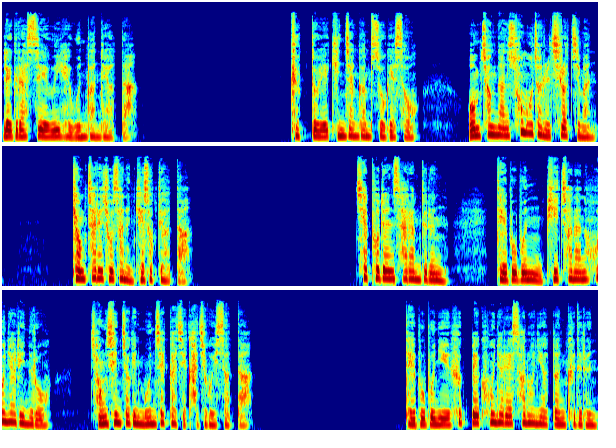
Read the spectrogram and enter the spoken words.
레그라스에 의해 운반되었다. 극도의 긴장감 속에서 엄청난 소모전을 치렀지만 경찰의 조사는 계속되었다. 체포된 사람들은 대부분 비천한 혼혈인으로 정신적인 문제까지 가지고 있었다. 대부분이 흑백 혼혈의 선원이었던 그들은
